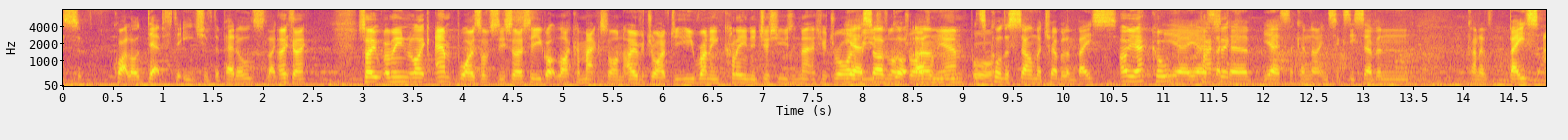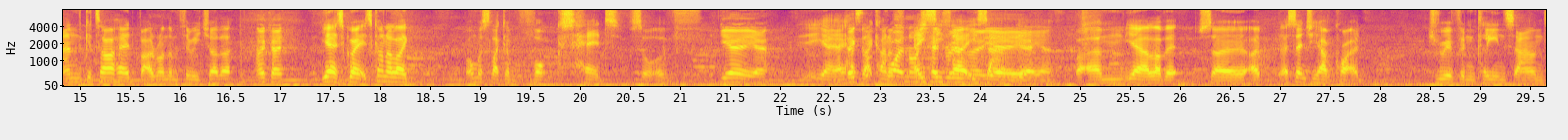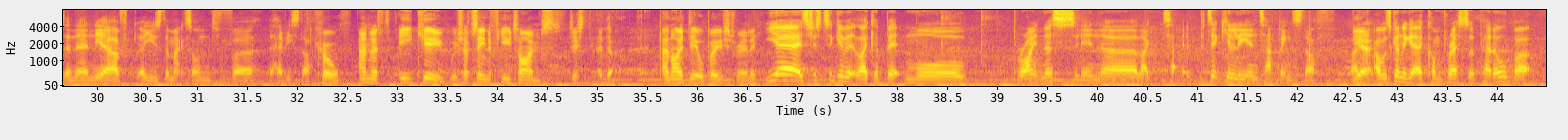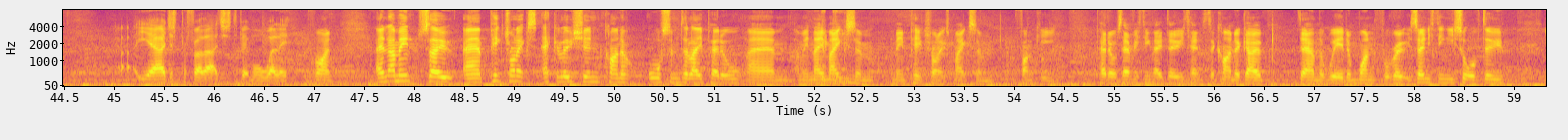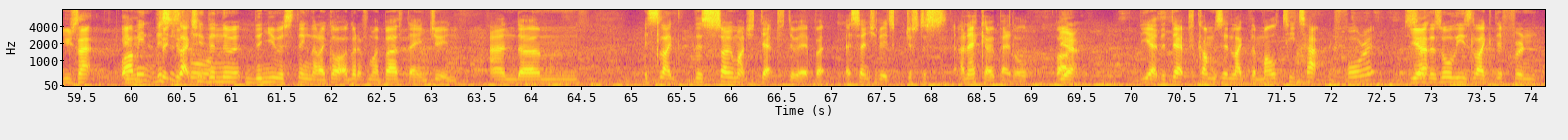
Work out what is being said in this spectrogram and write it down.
quite a lot of depth to each of the pedals. Like this- Okay. So I mean, like amp wise, obviously. So I see you got like a Maxon overdrive. Do you running clean and just using that as your drive? Yeah, so I've using a lot got um, on the amp. it's called a Selmer treble and bass. Oh yeah, cool. Yeah, yeah, Classic. it's like a yeah, it's like a 1967 kind of bass and guitar head, but I run them through each other. Okay. Yeah, it's great. It's kind of like almost like a Vox head sort of. Yeah, yeah. Yeah, it They've has that kind of nice AC30 headroom sound. yeah, Yeah, yeah. yeah. But um, yeah, I love it. So I essentially have quite a driven, clean sound, and then yeah, I've, I use the Maxon for the heavy stuff. Cool. And EQ, which I've seen a few times, just an ideal boost, really. Yeah, it's just to give it like a bit more brightness in uh, like particularly in tapping stuff. Like, Yeah. I was going to get a compressor pedal, but yeah, I just prefer that. It's just a bit more welly. Fine. And I mean, so uh, Pigtronix Echolution, kind of awesome delay pedal. Um, I mean, they make some. I mean, Pigtronics make some funky pedals. Everything they do tends to kind of go down the weird and wonderful route. Is there anything you sort of do use that? Well, I mean, this is actually the new, the newest thing that I got. I got it for my birthday in June, and um, it's like there's so much depth to it. But essentially, it's just a an echo pedal. But Yeah. yeah, the depth comes in like the multi tap for it. So Yeah. there's all these like different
